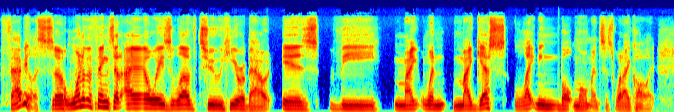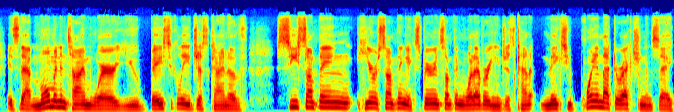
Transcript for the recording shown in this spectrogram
Fabulous. So one of the things that I always love to hear about is the my when my guests lightning bolt moments is what I call it. It's that moment in time where you basically just kind of see something, hear something, experience something, whatever, and you just kind of makes you point in that direction and say,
